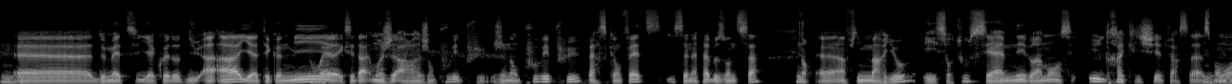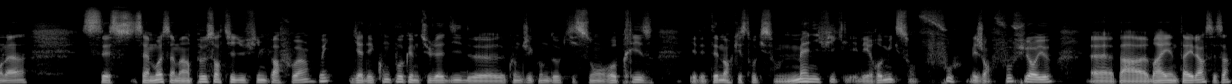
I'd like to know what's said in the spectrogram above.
Mhm. euh, de mettre, il y a quoi d'autre? Du AA, il y a Take On Me, Ouais. etc. Moi, je, alors, j'en pouvais plus. Je n'en pouvais plus parce qu'en fait, ça n'a pas besoin de ça. Non. Euh, un film Mario, et surtout, c'est amené vraiment, c'est ultra cliché de faire ça à ce Mhm. moment-là. C'est, ça, moi, ça m'a un peu sorti du film parfois. Oui. Il y a des compos, comme tu l'as dit, de Konji Kondo qui sont reprises. Il y a des thèmes orchestraux qui sont magnifiques. Les remixes sont fous, mais genre fous furieux, euh, par Brian Tyler, c'est ça?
